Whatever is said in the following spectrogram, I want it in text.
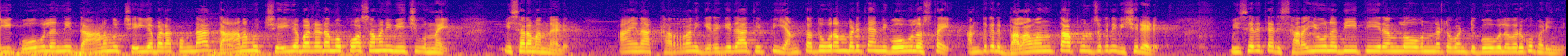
ఈ గోవులన్నీ దానము చేయబడకుండా దానము చేయబడము కోసమని వేచి ఉన్నాయి. విసరమన్నాడు. ఆయన ఆ కర్రని గిరగిరా తిప్పి ఎంత దూరం పడితే అన్ని గోవులు వస్తాయి అందుకని బలవంతా పుంజుకుని విసిరాడు. విసిరితే అది సరయూ నదీ తీరంలో ఉన్నటువంటి గోవుల వరకు పడింది.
